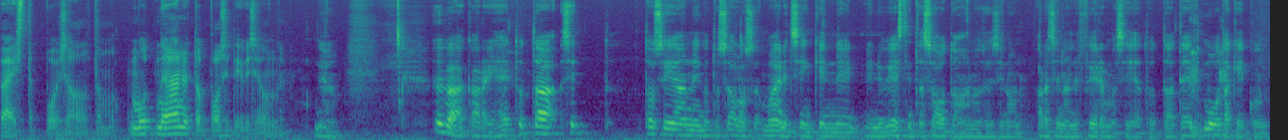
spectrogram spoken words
väistä pois alta. Mutta mut nämä nyt on positiivisia ongelmia. Joo. Hyvä Kari. Hei, tota, sit tosiaan, niin kuin tuossa alussa mainitsinkin, niin, niin viestintäsoutohan on se sinun varsinainen firmasi ja tota, teet muutakin kuin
